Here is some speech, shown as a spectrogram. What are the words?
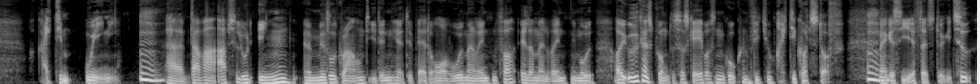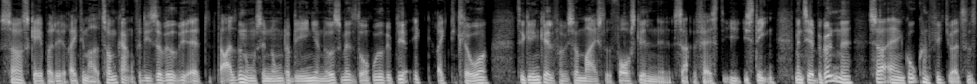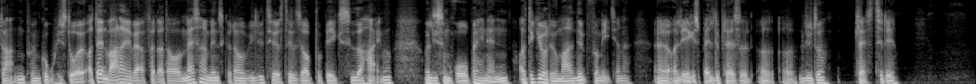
rigtig uenige. Mm. Uh, der var absolut ingen uh, middle ground i den her debat overhovedet. Man var enten for, eller man var enten imod. Og i udgangspunktet, så skaber sådan en god konflikt jo rigtig godt stof. Mm. Man kan sige, at efter et stykke tid, så skaber det rigtig meget tomgang, fordi så ved vi, at der er aldrig nogensinde nogen, der bliver enige om noget som helst overhovedet. Vi bliver ikke rigtig klogere. Til gengæld får vi så mejslet forskellene fast i, i sten. Men til at begynde med, så er en god konflikt jo altid starten på en god historie. Og den var der i hvert fald, og der var masser af mennesker, der var villige til at stille sig op på begge sider af hegnet og ligesom råbe af hinanden. Og det gjorde det jo meget nemt for medierne øh, at lægge spalteplads og, og, lytterplads til det.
